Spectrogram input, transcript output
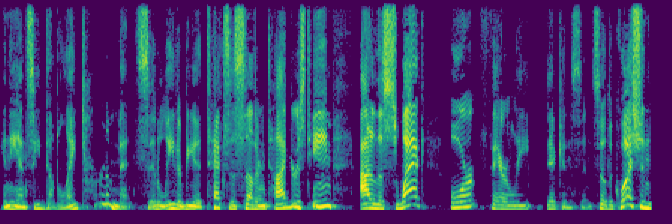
in the NCAA tournaments. It'll either be a Texas Southern Tigers team out of the SWAC or Fairleigh Dickinson. So the question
